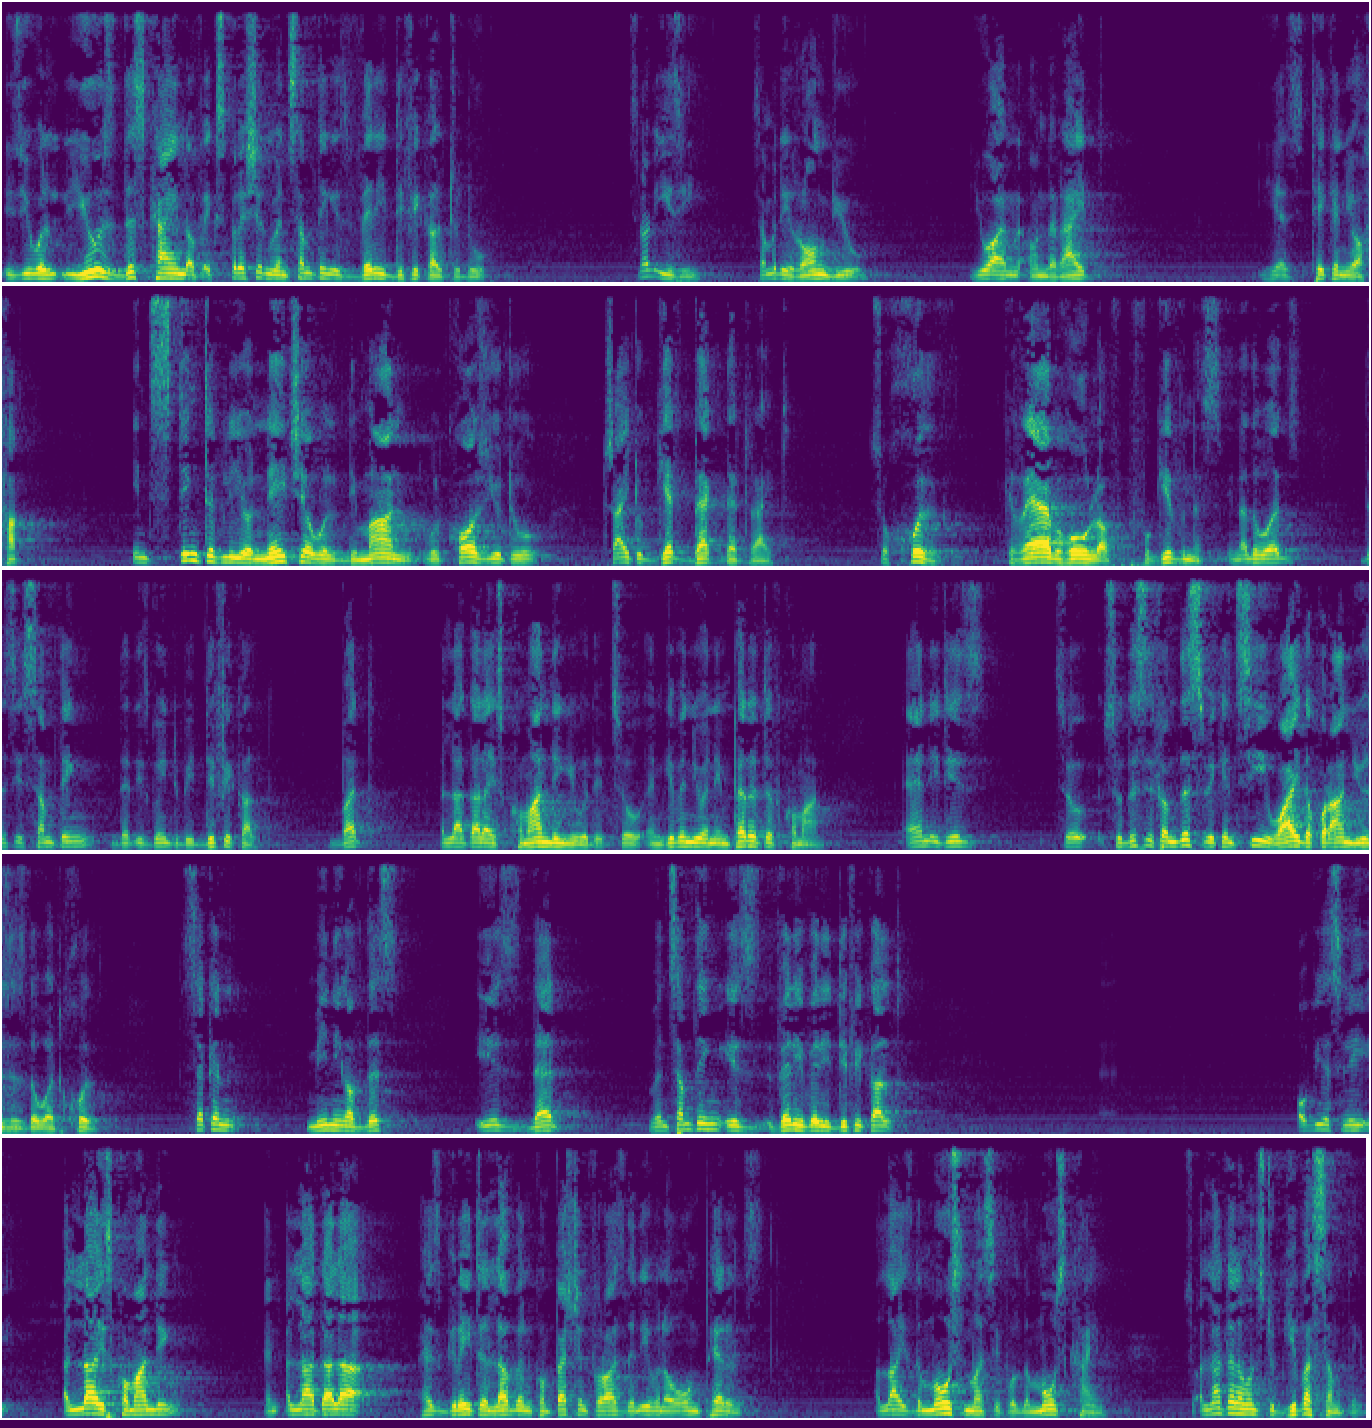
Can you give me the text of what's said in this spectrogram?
is you will use this kind of expression when something is very difficult to do. It's not easy. Somebody wronged you. You are on the right. He has taken your haq. Instinctively your nature will demand, will cause you to try to get back that right. So khud, grab hold of forgiveness. In other words, this is something that is going to be difficult. But Allah Ta'ala is commanding you with it. So, and given you an imperative command. And it is, so, so this is from this we can see why the Quran uses the word khud. Second meaning of this is that when something is very, very difficult, obviously Allah is commanding and Allah Ta'ala has greater love and compassion for us than even our own parents. Allah is the most merciful, the most kind. So Allah Ta'ala wants to give us something.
